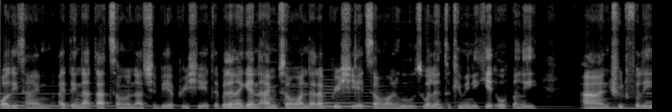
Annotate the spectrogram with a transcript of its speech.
all the time, I think that that's someone that should be appreciated. But then again, I'm someone that appreciates someone who's willing to communicate openly and truthfully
